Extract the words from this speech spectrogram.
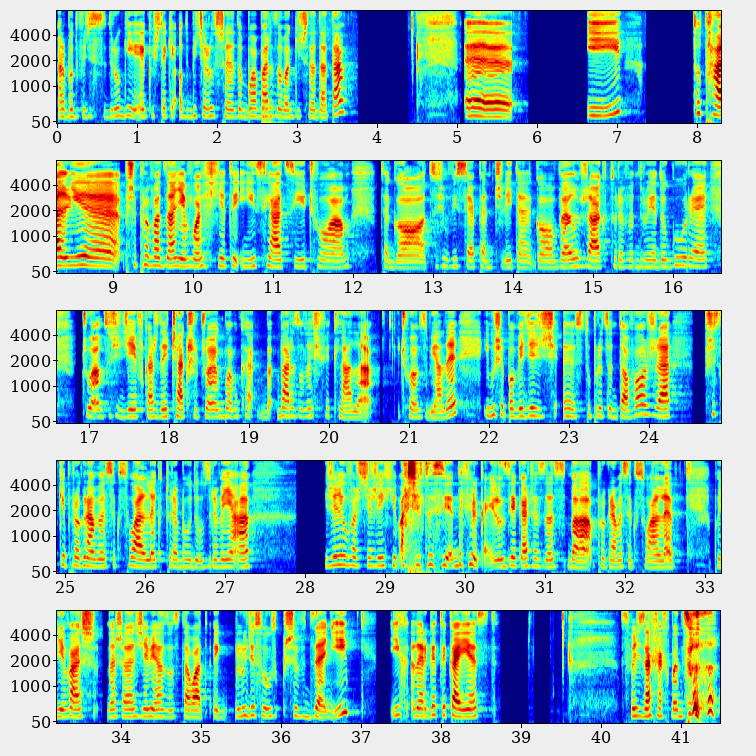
albo 22, jakoś takie odbicie lustrzane, to była bardzo magiczna data. Yy, I totalnie przeprowadzanie właśnie tej inicjacji czułam tego, co się mówi serpent, czyli tego węża, który wędruje do góry. Czułam, co się dzieje w każdej czakrze, czułam, jak byłam bardzo naświetlana czułam zmiany i muszę powiedzieć e, stuprocentowo, że wszystkie programy seksualne, które były do uzdrowienia, a jeżeli uważacie, że ich nie macie, to jest jedna wielka iluzja. Każdy z nas ma programy seksualne, ponieważ nasza Ziemia została, ludzie są krzywdzeni, ich energetyka jest być zachachmęcona.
